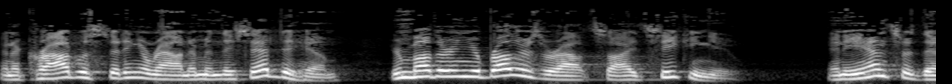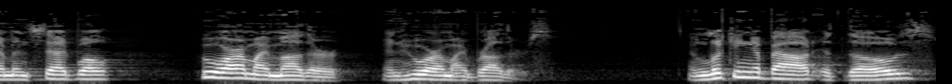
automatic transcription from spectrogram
And a crowd was sitting around him, and they said to him, Your mother and your brothers are outside seeking you. And he answered them and said, Well, who are my mother and who are my brothers? And looking about at those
